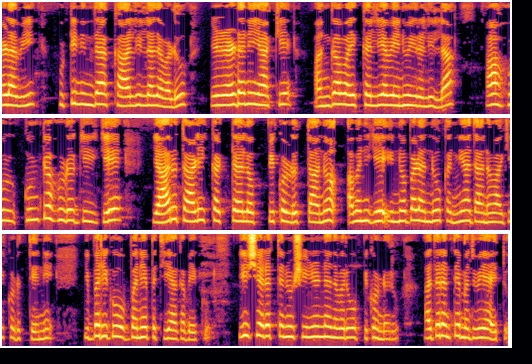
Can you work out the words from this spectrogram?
ಹೆಳವಿ, ಹುಟ್ಟಿನಿಂದ ಕಾಲಿಲ್ಲದವಳು, ಎರಡನೆಯಾಕೆ ಅಂಗವೈಕಲ್ಯವೇನೂ ಇರಲಿಲ್ಲ. ಆ ಹು, ಕುಂಟ ಹುಡುಗಿಗೆ ಯಾರು ತಾಳಿ ಕಟ್ಟಲೊಪ್ಪಿಕೊಳ್ಳುತ್ತಾನೋ ಅವನಿಗೆ ಇನ್ನೊಬ್ಬಳನ್ನು ಕನ್ಯಾದಾನವಾಗಿ ಕೊಡುತ್ತೇನೆ. ಇಬ್ಬರಿಗೂ ಒಬ್ಬನೇ ಪತಿಯಾಗಬೇಕು. ಈ ಷರತ್ತನ್ನು ಶ್ರೀಣ್ಣನವರು ಒಪ್ಪಿಕೊಂಡರು. ಅದರಂತೆ ಮದುವೆಯಾಯಿತು.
